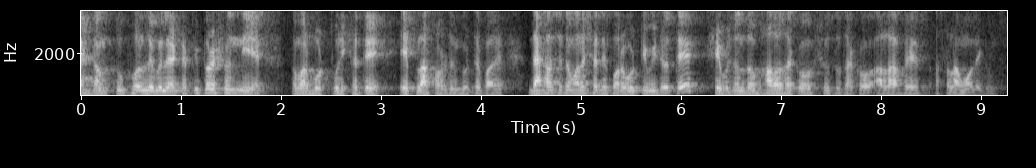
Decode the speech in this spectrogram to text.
একদম তুখর লেভেলের একটা প্রিপারেশন নিয়ে তোমার বোর্ড পরীক্ষাতে এ প্লাস অর্জন করতে পারে। দেখা হচ্ছে তোমাদের সাথে পরবর্তী ভিডিওতে। সে পর্যন্ত ভালো থাকো, সুস্থ থাকো। আল্লাহ হাফেজ। আসসালামু আলাইকুম।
